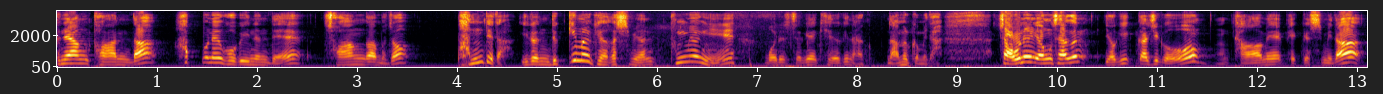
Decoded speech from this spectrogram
그냥 더한다, 합분의 곱이 있는데 저항과 뭐죠? 반대다. 이런 느낌을 기억하시면 분명히 머릿속에 기억이 나- 남을 겁니다. 자, 오늘 영상은 여기까지고 음, 다음에 뵙겠습니다.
